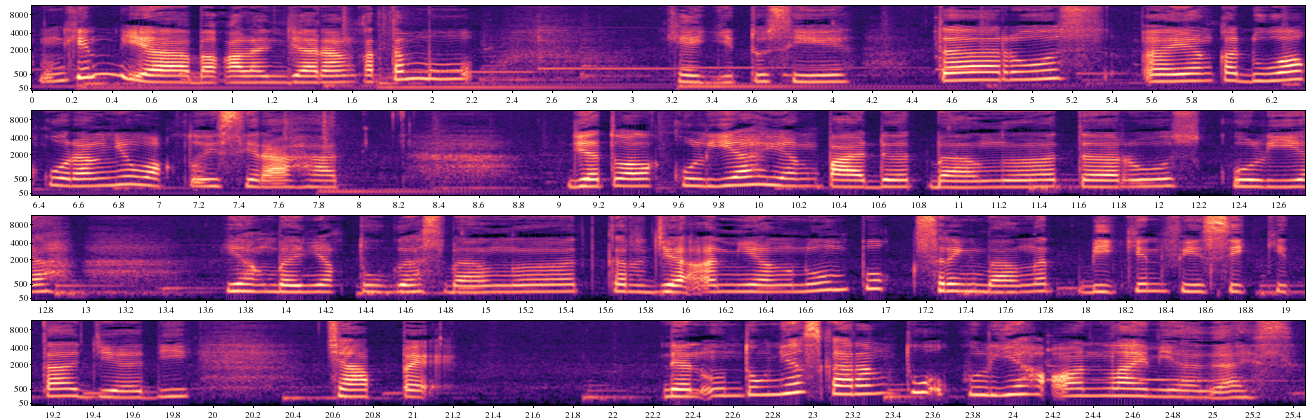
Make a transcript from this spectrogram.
mungkin ya bakalan jarang ketemu. Kayak gitu sih. Terus eh, yang kedua kurangnya waktu istirahat. Jadwal kuliah yang padat banget terus kuliah yang banyak tugas banget, kerjaan yang numpuk sering banget bikin fisik kita jadi capek. Dan untungnya sekarang tuh kuliah online ya guys.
